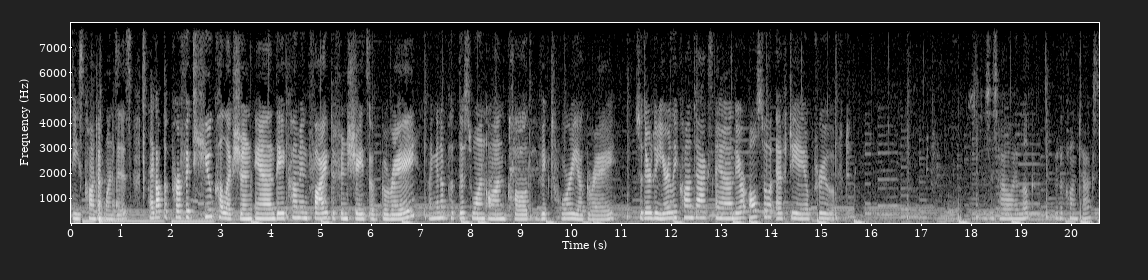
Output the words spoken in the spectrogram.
these contact lenses. I got the Perfect Hue collection and they come in five different shades of gray. I'm gonna put this one on called Victoria Gray. So they're the yearly contacts and they are also FDA approved. So this is how I look with the contacts.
